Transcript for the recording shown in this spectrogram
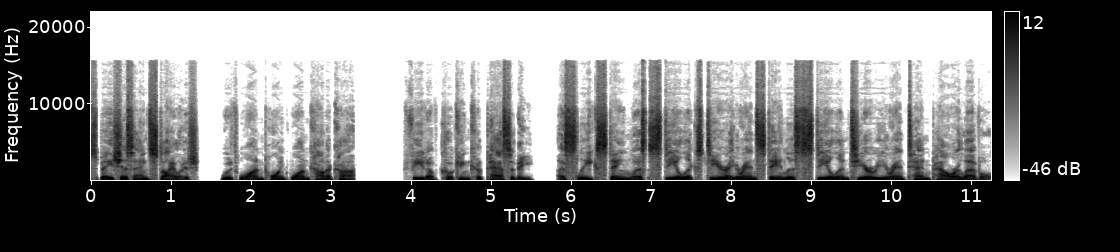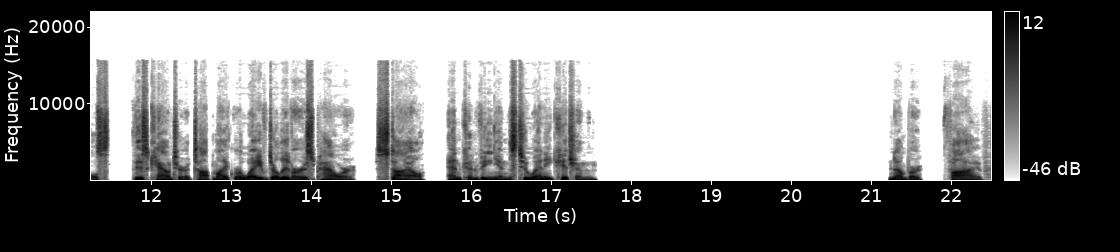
spacious and stylish, with 1.1 cubic feet of cooking capacity, a sleek stainless steel exterior and stainless steel interior and 10 power levels, this countertop microwave delivers power, style, and convenience to any kitchen. Number 5.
